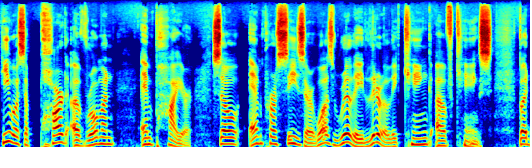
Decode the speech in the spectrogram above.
he was a part of Roman Empire. So Emperor Caesar was really literally King of Kings. But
